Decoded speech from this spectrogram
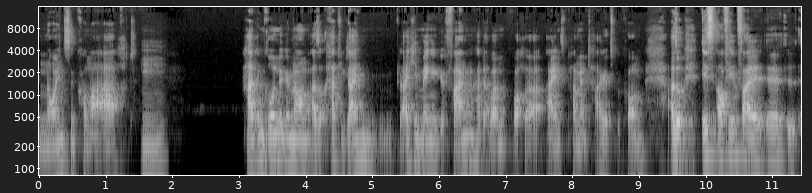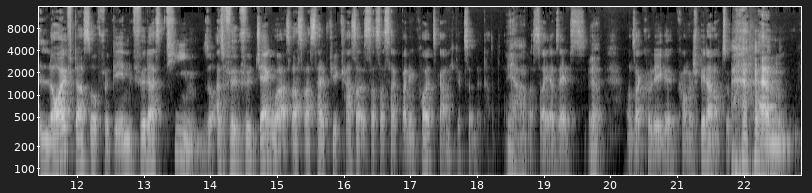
19,8 Mhm. Hat im Grunde genommen, also hat die gleichen, gleiche Menge gefangen, hat aber in Woche 1 ein paar mehr Targets bekommen. Also ist auf jeden Fall, äh, läuft das so für den, für das Team, so, also für, für Jaguars, was, was halt viel krasser ist, dass das halt bei den Colts gar nicht gezündet hat. Ja. Das sei ja selbst Ja. Äh, unser Kollege, kommen wir später noch zu, ähm,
